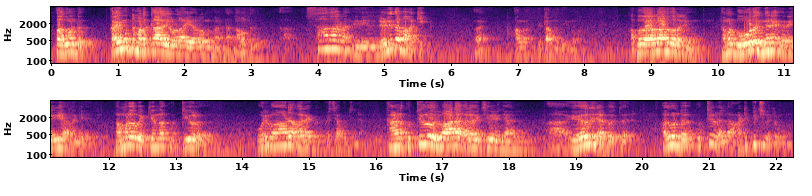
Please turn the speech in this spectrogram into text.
അപ്പം അതുകൊണ്ട് കൈമുട്ട് മടക്കാതെയുള്ള എയറൊന്നും വേണ്ട. നമുക്ക് സാധാരണ രീതിയിൽ ലളിതമാക്കി അങ്ങ് ഇട്ടാൽ മതി എന്ന് പറഞ്ഞു. അപ്പോൾ വേറൊരാൾ പറഞ്ഞു നമ്മൾ ബോൾ ഇങ്ങനെ എറിയുകയാണെങ്കിൽ നമ്മൾ വെക്കുന്ന കുറ്റികൾ ഒരുപാട് അകലെ വെച്ചാൽ പറ്റില്ല. കാരണം കുറ്റികൾ ഒരുപാട് അകലെ വെച്ച് കഴിഞ്ഞാൽ ഏറി ചിലപ്പോൾ എത്തുകയില്ല അതുകൊണ്ട് കുറ്റികളെല്ലാം അടുപ്പിച്ച് വെക്കണമെന്ന്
